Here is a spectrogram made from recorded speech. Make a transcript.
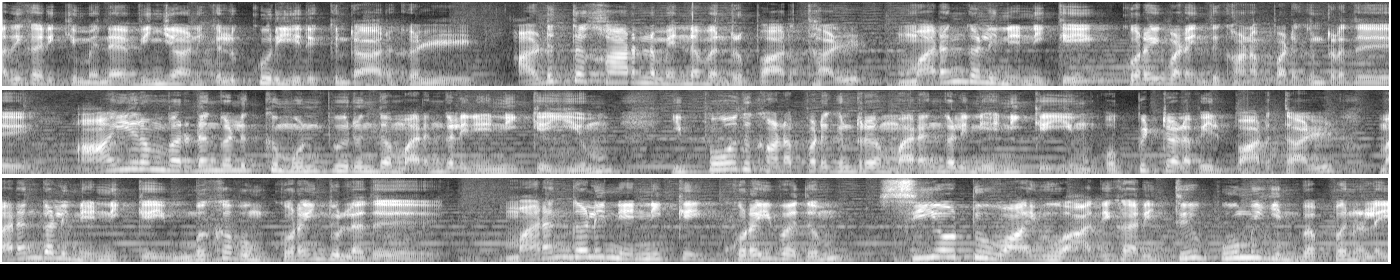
அதிகரிக்கும் என விஞ்ஞானிகள் கூறியிருக்கின்றார்கள். அடுத்த காரணம் என்னவென்று பார்த்தால் மரங்களின் எண்ணிக்கை குறைவடைந்து காணப்படுகின்றது. ஆயிரம் வருடங்களுக்கு முன்பு இருந்த மரங்களின் எண்ணிக்கையும் இப்போது காணப்படுகின்ற மரங்களின் எண்ணிக்கையும் ஒப்பீட்டளவில் பார்த்தால் மரங்களின் எண்ணிக்கை மிகவும் குறைந்துள்ளது. மரங்களின் எண்ணிக்கை குறைவதும் CO2 வாயு அதிகரித்து பூமியின் வெப்பநிலை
